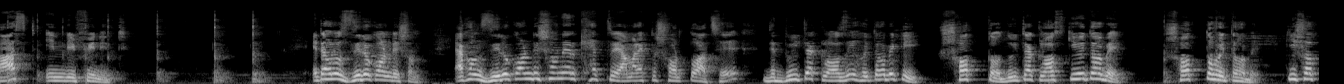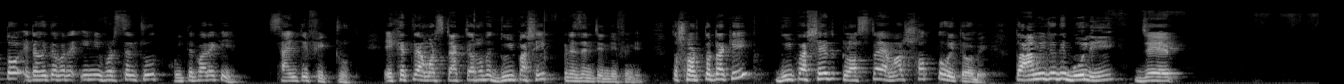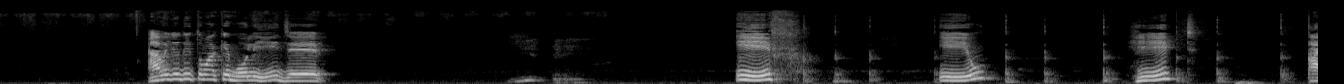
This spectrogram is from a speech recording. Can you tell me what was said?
পাস্ট ইনডিফিনিট এটা হলো জিরো কন্ডিশন এখন জিরো কন্ডিশনের ক্ষেত্রে আমার একটা শর্ত আছে যে দুইটা ক্লজই হইতে হবে কি? সত্য। দুইটা ক্লজ কি হইতে হবে? সত্য হইতে হবে। কি সত্য? এটা হইতে পারে ইউনিভার্সাল ট্রুথ হইতে পারে কি? সাইন্টিফিক ট্রুথ এক্ষেত্রে আমার স্ট্রাকচার হবে দুই পাশেই প্রেজেন্ট ইনডিফিনিট তো শর্তটা কি? দুই পাশের ক্লজটাই আমার সত্য হইতে হবে। তো আমি যদি বলি যে, আমি যদি তোমাকে বলি যে if you heat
